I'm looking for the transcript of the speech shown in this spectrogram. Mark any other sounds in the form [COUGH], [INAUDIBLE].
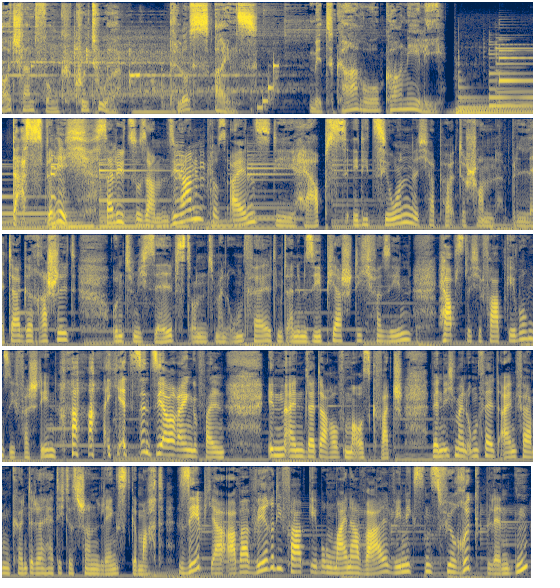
Deutschlandfunk Kultur Plus 1 mit Caro Corneli. Das bin ich. Salut zusammen. Sie hören plus eins, die Herbstedition. Ich habe heute schon Blätter geraschelt und mich selbst und mein Umfeld mit einem Sepia-Stich versehen. Herbstliche Farbgebung, Sie verstehen. [LAUGHS] Jetzt sind Sie aber reingefallen in einen Blätterhaufen aus Quatsch. Wenn ich mein Umfeld einfärben könnte, dann hätte ich das schon längst gemacht. Sepia aber wäre die Farbgebung meiner Wahl, wenigstens für Rückblenden.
